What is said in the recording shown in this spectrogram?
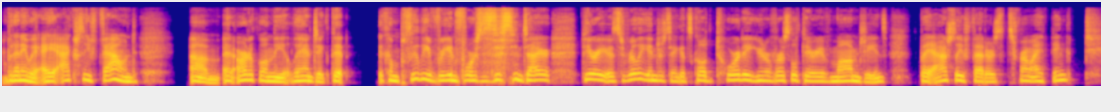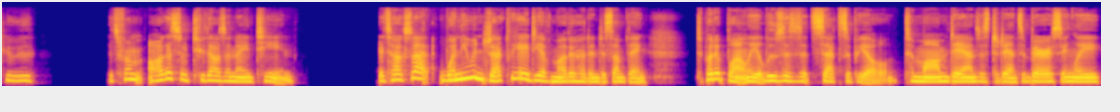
But anyway i actually found um, an article in the atlantic that completely reinforces this entire theory. It's really interesting. It's called toward a universal theory of mom jeans by ashley fetters. It's from i think two it's from august of 2019 it talks about when you inject the idea of motherhood into something, to put it bluntly, it loses its sex appeal. To mom dance is to dance embarrassingly,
